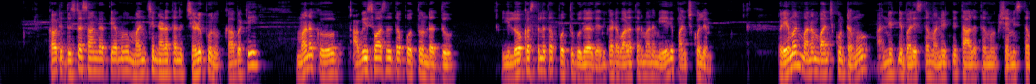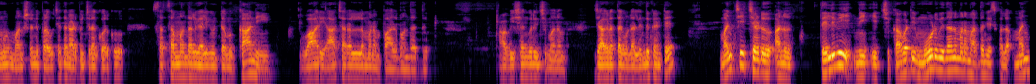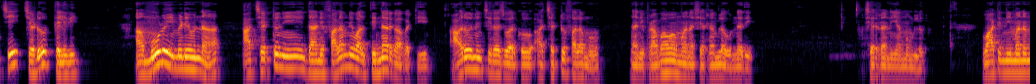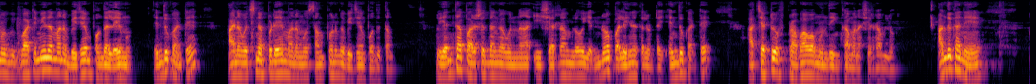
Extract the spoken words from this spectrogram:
కాబట్టి దుష్ట సాంగత్యము మంచి నడతను చెడుపును. కాబట్టి మనకు అవిశ్వాసులతో పొత్తు ఉండద్దు. ఈ లోకస్తులతో పొత్తు కుదరదు. ఎందుకంటే వాళ్ళతో మనం ఏది పంచుకోలేం. ప్రేమను మనం పంచుకుంటాము అన్నిటిని భరిస్తాం అన్నిటిని తాళుతాము క్షమిస్తాము మనుషులని ప్రభుత్వం నడిపించడం కొరకు సత్సంబంధాలు కలిగి ఉంటాము. కానీ వారి ఆచారాలలో మనం పాల్పొందొద్దు. ఆ విషయం గురించి మనం జాగ్రత్తగా ఉండాలి. ఎందుకంటే మంచి చెడు అను తెలివిని ఇచ్చు. కాబట్టి మూడు విధాలు మనం అర్థం చేసుకోవాలి. మంచి చెడు తెలివి. ఆ మూడు ఇమిడి ఉన్న ఆ చెట్టుని దాని ఫలంని వాళ్ళు తిన్నారు కాబట్టి ఆ రోజు నుంచి ఈ రోజు వరకు ఆ చెట్టు ఫలము దాని ప్రభావం మన శరీరంలో ఉన్నది. శరీర నియమములు. వాటిని మనము వాటి మీద మనం విజయం పొందలేము. ఎందుకంటే ఆయన వచ్చినప్పుడే మనము సంపూర్ణంగా విజయం పొందుతాం. నువ్వు ఎంత పరిశుద్ధంగా ఉన్నా ఈ శరీరంలో ఎన్నో బలహీనతలు ఉంటాయి. ఎందుకంటే ఆ చెట్టు ప్రభావం ఉంది ఇంకా మన శరీరంలో. అందుకనే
